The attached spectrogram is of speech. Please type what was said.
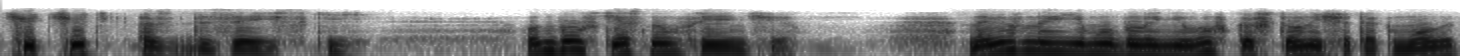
чуть-чуть аздзейский. Он был в тесном френче. Наверное, ему было неловко, что он еще так молод,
